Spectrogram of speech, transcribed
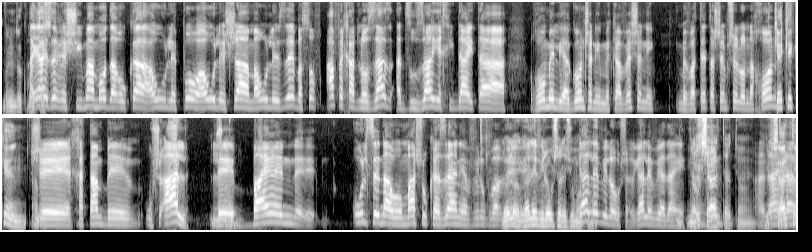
בוא נבדוק. היה. איזה רשימה מאוד ארוכה, ההוא לפה, ההוא לשם, ההוא לזה, בסוף אף אחד לא זז, התזוזה היחידה הייתה רומל יגון, שאני מקווה שאני מבטא את השם שלו נכון, כן, כן, כן. שחתם ב... הושאל לביירן אה, אולסנאו או משהו כזה, אני אפילו כבר... לא, לא, אה, גל לוי לא הושאל לשום מקום. גל לוי לא הושאל, גל לוי עדיין. לא? נכשלת. עדיין, נכשלתי?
